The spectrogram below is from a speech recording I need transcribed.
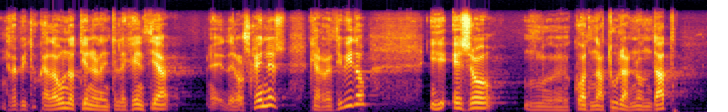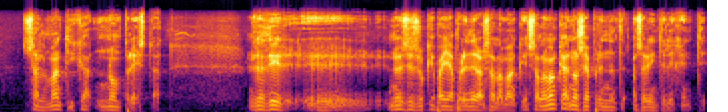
repito, cada uno tiene la inteligencia eh, de los genes que ha recibido y eso, mm, quod natura non dat, salmántica non prestat. Es decir, eh, no es eso que vaya a aprender a Salamanca. En Salamanca no se aprende a ser inteligente.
